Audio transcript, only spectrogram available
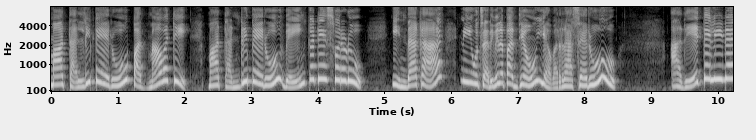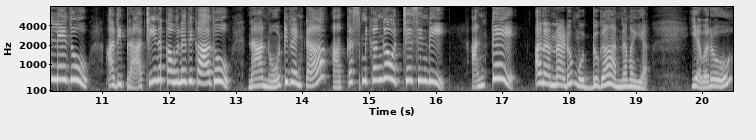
మా తల్లి పేరు పద్మావతి. మా తండ్రి పేరు వెంకటేశ్వరుడు. ఇందాక నీవు చదివిన పద్యం ఎవరు రాశారు? అదే తెలియడం లేదు. అది ప్రాచీన కవులది కాదు. నా నోటి వెంట ఆకస్మికంగా వచ్చేసింది. అంతే అని అన్నాడు ముద్దుగా అన్నమయ్య. ఎవరో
